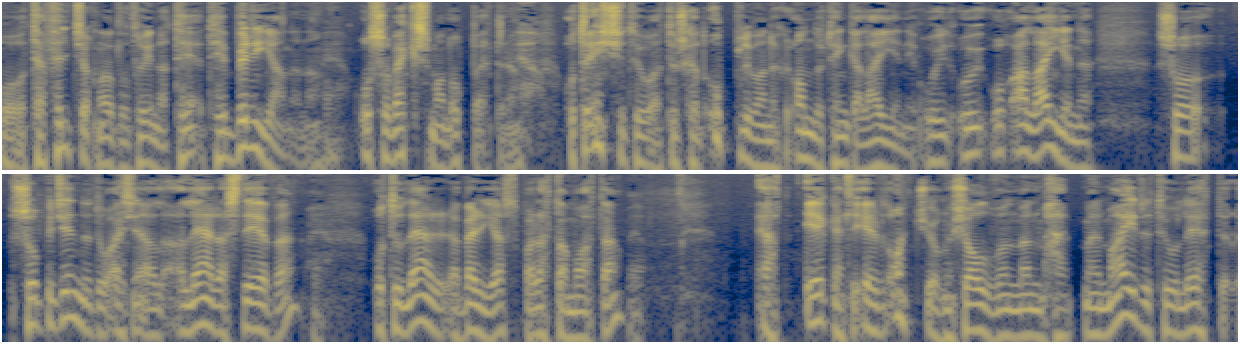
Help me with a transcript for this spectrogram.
og til fyllt ikke alle tøyene, til til byrjanna ja. og så vekser man opp etter det. ja. Og det er ikke til at du skal oppleve noen andre ting alene, og, og, og alene, så, så begynner du å lære steve, ja. og du lærer å berges på rett måte, ja at egentlig er det ikke jo sjolven, men, men meire til å lete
